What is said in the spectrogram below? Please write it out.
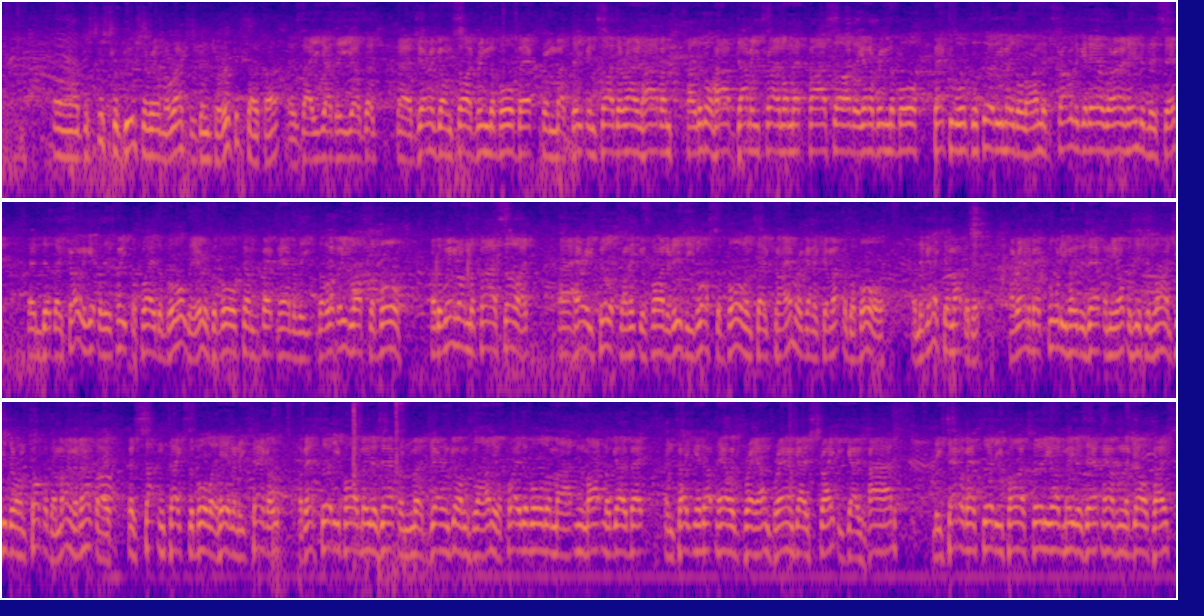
Uh, the distribution around the racks has been terrific so far. As they, uh, the, uh, the uh, Gerringong side bring the ball back from uh, deep inside their own half and a little half dummy trail on that far side. They're going to bring the ball back towards the 30 metre line. They've struggled to get out of their own end in this set and uh, they struggle to get to their feet to play the ball there as the ball comes back now to the, the he lost the ball. Uh, the winger on the far side uh, Harry Phillips, I think you'll find it is. He's lost the ball, and so Kiama are going to come up with the ball, and they're going to come up with it around about 40 metres out from the opposition line. They're on top at the moment, aren't they? As Sutton takes the ball ahead, and he's tackled about 35 metres out from uh, Gerringong's line. He'll play the ball to Martin. Martin will go back and taking it up now is Brown. Brown goes straight. He goes hard. And he's tackled about 35, 30 odd metres out now from the goalpost.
